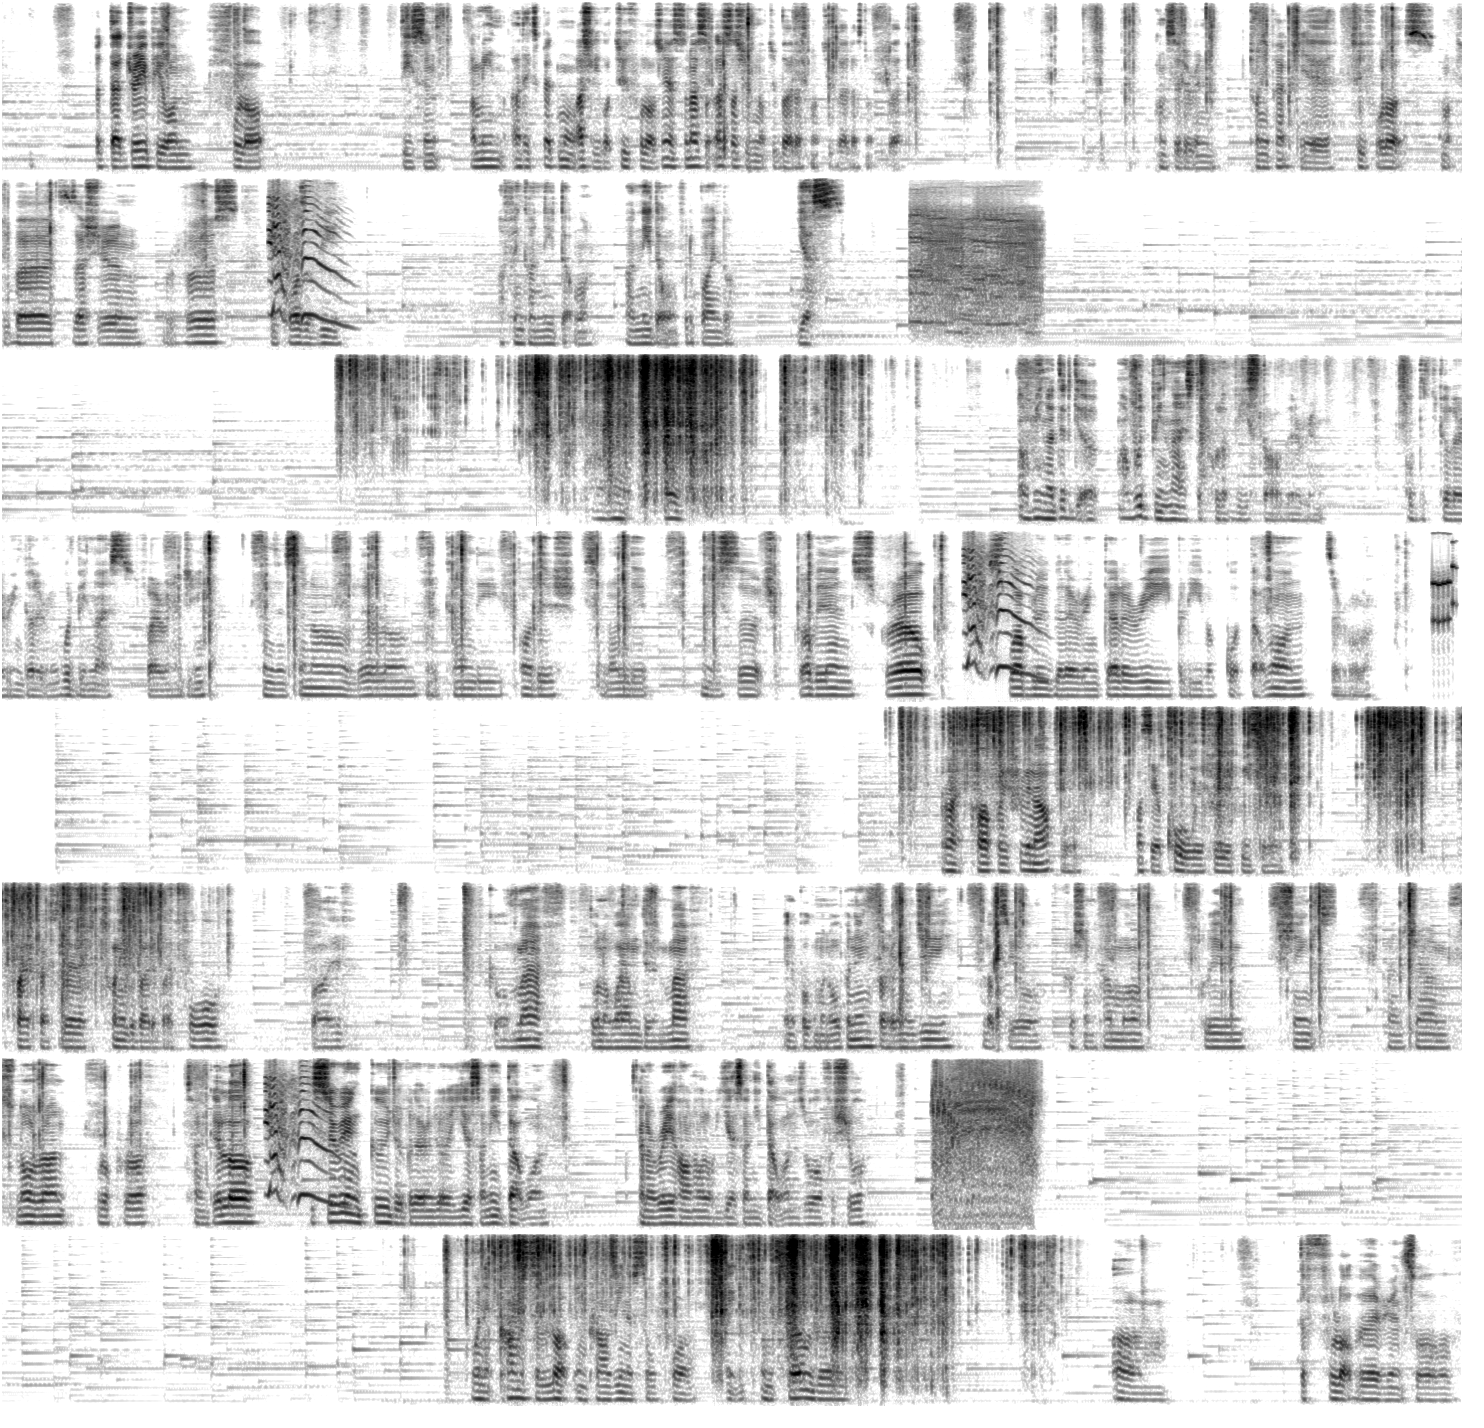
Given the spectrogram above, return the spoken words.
that Drapion full art. decent. I mean, I'd expect more. Actually, got two full arts. Yeah, so that's, that's actually not too bad. That's not too bad. That's not too bad. Considering 20 packs, yeah, two full arts. Not too bad. Zacian, reverse, Rayquaza V. I think I need that one. I need that one for the binder. Yes. Oh. I mean, I did get a... It would be nice to pull a V-Star variant of the Galarian Gallery. It would be nice. Fire Energy. Sinnoh, Leron, Candy, Oddish, Salandit, Energy Search, Robin, Skrelp, Swablu, Galarian Gallery. Believe I've got that one. Zero. Alright, halfway through now. Well, I'll say a quarter way through if we say 5 packs left. 20 divided by 4. 5. Go math. Don't know why I'm doing math. In a Pokemon opening, Fire Energy, Luxio, Crushing Hammer, Gloom, Shinx, Pancham, Snorunt, Rockruff, Tangela, Hisuian Gujo, Galarian yes I need that one. And a Raihan Hollow, yes I need that one as well for sure. When it comes to luck in Crown Zenith so far, in, in terms of um, the full up variants of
